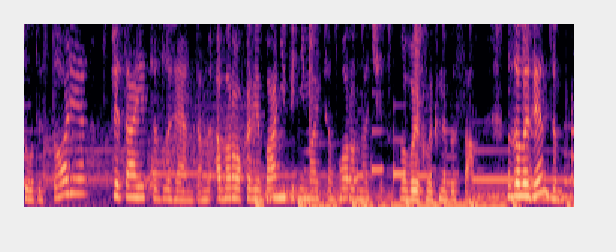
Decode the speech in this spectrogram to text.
Тут історія сплітається з легендами, а барокові бані піднімаються вгору, наче виклик небесам. За легендами,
